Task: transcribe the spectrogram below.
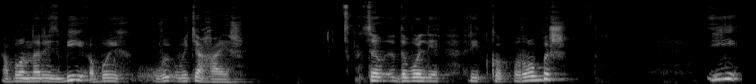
або на різьбі, або їх витягаєш. Це доволі рідко робиш. І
